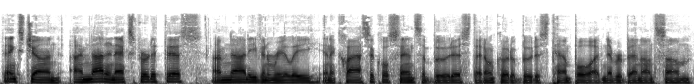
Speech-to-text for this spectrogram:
thanks, John. I'm not an expert at this. I'm not even really, in a classical sense, a Buddhist. I don't go to Buddhist temple. I've never been on some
